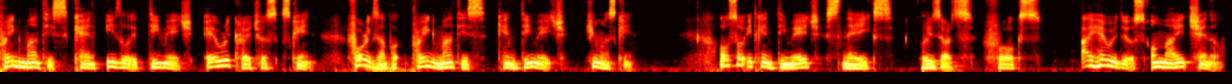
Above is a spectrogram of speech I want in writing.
praying mantis can easily damage every creature's skin. For example, praying mantis can damage human skin. Also, it can damage snakes, lizards, frogs. I have videos on my channel,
